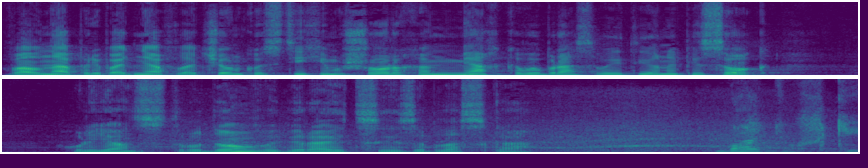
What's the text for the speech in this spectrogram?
Волна, приподняв лодчонку, с тихим шорохом мягко выбрасывает ее на песок. Ульян с трудом выбирается из обласка. Батюшки.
